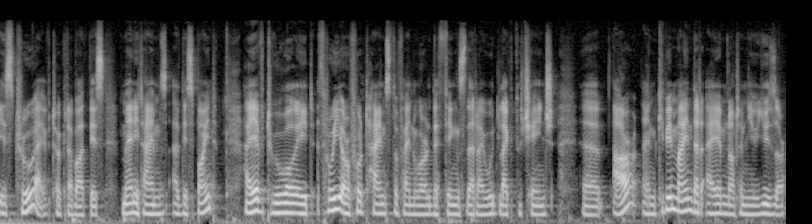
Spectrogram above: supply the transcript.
is true. I've talked about this many times at this point. I have to Google it three or four times to find where the things that I would like to change uh, are. And keep in mind that I am not a new user.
